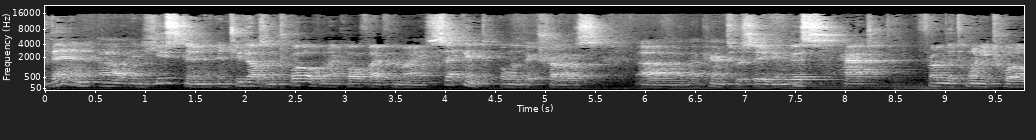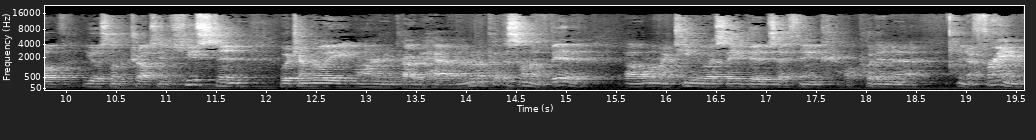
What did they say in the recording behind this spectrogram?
Then uh, in Houston in 2012, when I qualified for my second Olympic trials, uh, my parents were saving this hat from the 2012 US Olympic trials in Houston, which I'm really honored and proud to have. And I'm going to put this on a bib, uh, one of my Team USA bibs, I think. I'll put in a in a frame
